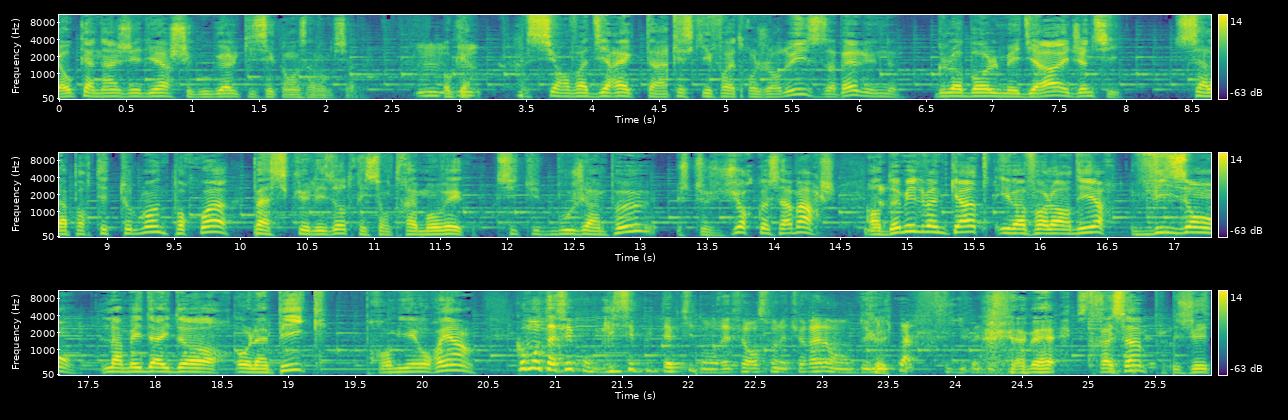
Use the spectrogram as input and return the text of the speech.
Il n'y a aucun ingénieur chez Google qui sait comment ça fonctionne. Aucun. Si on va direct à qu'est-ce qu'il faut être aujourd'hui, ça s'appelle une Global Media Agency. C'est à la portée de tout le monde. Pourquoi? Parce que les autres, ils sont très mauvais. Si tu te bouges un peu, je te jure que ça marche. En 2024, il va falloir dire, visons la médaille d'or olympique, premier ou rien. Comment t'as fait pour glisser petit à petit dans le référencement naturel en 2004 si je dis pas de bêtises Eh ben, c'est très simple. J'ai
